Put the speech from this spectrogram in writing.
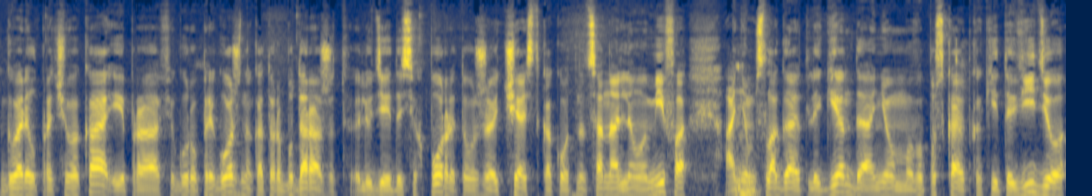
говорил про ЧВК и про фигуру Пригожина, которая будоражит людей до сих пор. Это уже часть какого-то национального мифа. О нем mm-hmm. слагают легенды, о нем выпускают какие-то видео,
